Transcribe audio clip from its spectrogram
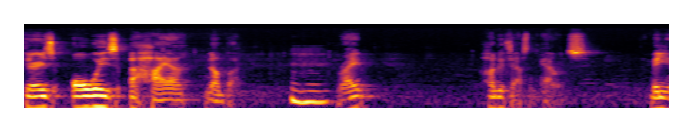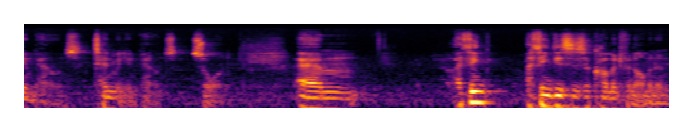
there is always a higher number. Right? 100000 pounds million pounds 10 million pounds so on. Um, I think I think this is a common phenomenon,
